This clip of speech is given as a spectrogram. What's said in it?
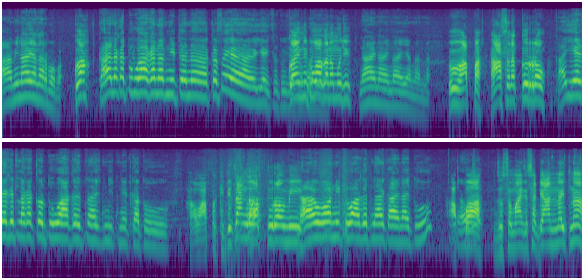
आम्ही नाही येणार बाबा. का? काय लागा तू वागाणार नीट न कसं या- यायचं तुझ्या काय नीट सुपारीवर? वागा ना म्हणजे? नाही नाही नाही येणार ना हो आप्पा असं ना करू राव. काय येड्यागत लागा करतो वागत नाही नीट नीट का तू? हो आप्पा किती चांगलं वागतो राव मी. नाही बाबा नीट वागत नाही काय नाही तू. आप्पा जसं माझ्यासाठी अन्न आहेत ना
